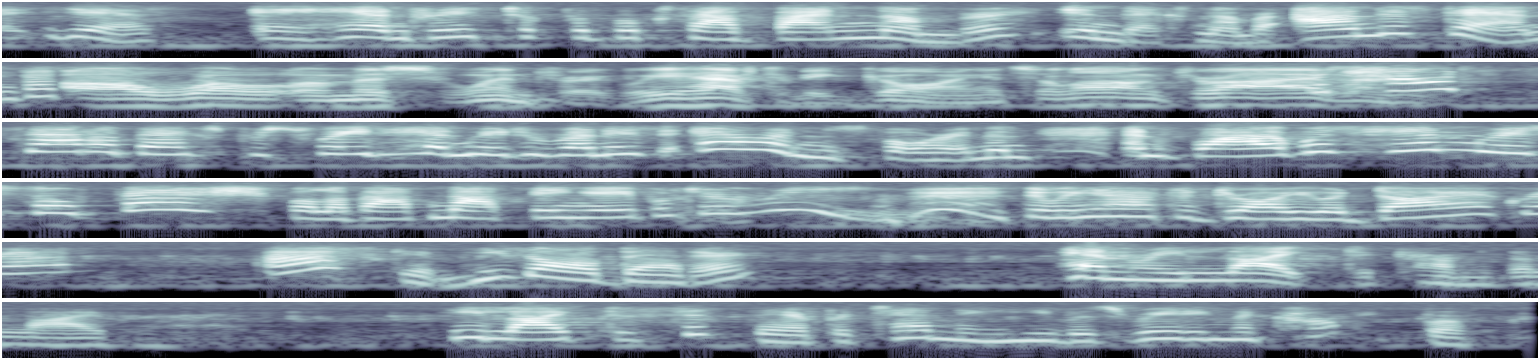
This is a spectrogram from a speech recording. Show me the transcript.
Uh, yes, Henry took the books out by number, index number. I understand, but, Oh, well, uh, Miss Wintrick, we have to be going. It's a long drive. but and- how did Saddlebags persuade Henry to run his errands for him? And, and why was Henry so bashful about not being able to read? Do we have to draw you a diagram? Ask him. He's all better. Henry liked to come to the library. He liked to sit there pretending he was reading the comic books.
